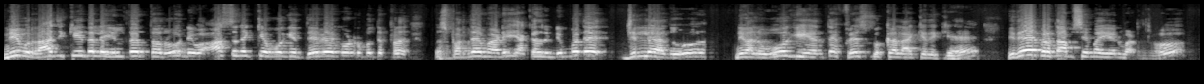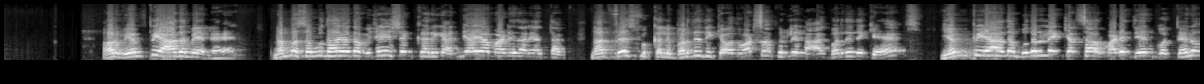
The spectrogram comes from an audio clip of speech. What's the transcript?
ನೀವು ರಾಜಕೀಯದಲ್ಲೇ ಇಲ್ದಂತವ್ರು ನೀವು ಹಾಸನಕ್ಕೆ ಹೋಗಿ ದೇವೇಗೌಡರ ಮುಂದೆ ಪ್ರ- ಸ್ಪರ್ಧೆ ಮಾಡಿ, ಯಾಕಂದ್ರೆ ನಿಮ್ಮದೇ ಜಿಲ್ಲೆ ಅದು, ನೀವು ಅಲ್ಲಿ ಹೋಗಿ ಅಂತ ಫೇಸ್ಬುಕ್ ಅಲ್ಲಿ ಹಾಕಿದಕ್ಕೆ ಇದೇ ಪ್ರತಾಪ್ ಸಿಂಹ ಏನ್ ಮಾಡಿದ್ರು? ಅವ್ರು ಎಂ ಪಿ ಆದ ಮೇಲೆ ನಮ್ಮ ಸಮುದಾಯದ ವಿಜಯ್ ಶಂಕರ್ಗೆ ಅನ್ಯಾಯ ಮಾಡಿದ್ದಾರೆ ಅಂತ ನಾನು ಫೇಸ್ಬುಕ್ ಅಲ್ಲಿ ಬರ್ದಿದ್ದಕ್ಕೆ ಅವತ್ತು ವಾಟ್ಸಾಪ್ ಇರಲಿಲ್ಲ, ಆಗ ಬರ್ದಿದ್ದಕ್ಕೆ ಎಂ ಪಿ ಆದ ಮೊದಲನೇ ಕೆಲಸ ಅವ್ರು ಮಾಡಿದ್ದು ಏನ್ ಗೊತ್ತೇನು?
